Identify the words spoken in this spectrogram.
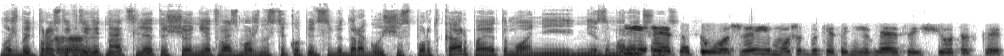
Может быть, просто в 19 а. лет еще нет возможности купить себе дорогущий спорткар, поэтому они не заморачиваются? И это тоже, и, может быть, это не является еще, так сказать,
